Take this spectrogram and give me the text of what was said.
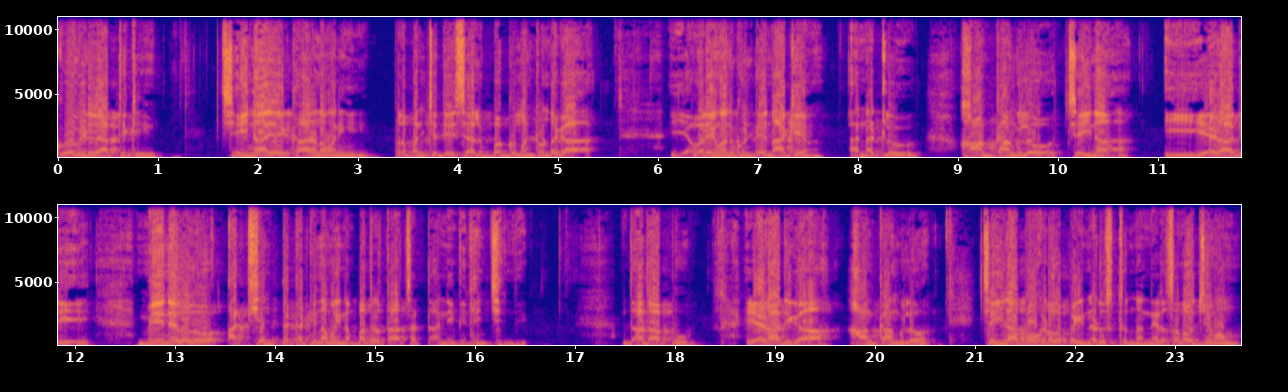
కోవిడ్ వ్యాప్తికి చైనాయే కారణమని ప్రపంచ దేశాలు బగ్గుమంటుండగా ఎవరేమనుకుంటే నాకేం అన్నట్లు హాంకాంగ్లో చైనా ఈ ఏడాది మే నెలలో అత్యంత కఠినమైన భద్రతా చట్టాన్ని విధించింది. దాదాపు ఏడాదిగా హాంకాంగ్లో చైనా పోకడలపై నడుస్తున్న నిరసనోద్యమం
